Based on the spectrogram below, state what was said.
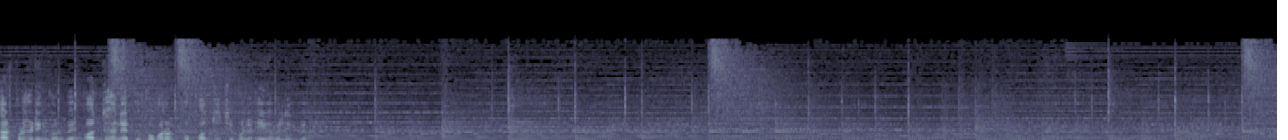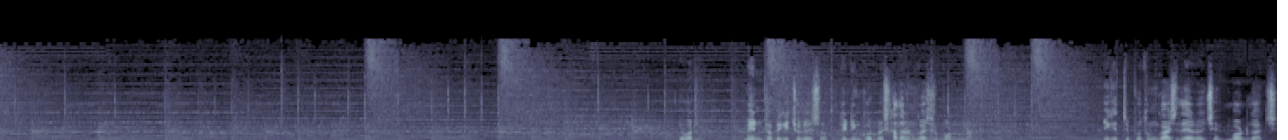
তারপর হেডিং করবে অধ্যয়নের উপকরণ ও পদ্ধতি বলে এইভাবে লিখবে। এবার মেন টপিকে চলে এসো। হেডিং করবে সাধারণ গাছের বর্ণনা। এক্ষেত্রে প্রথম গাছ দেওয়া রয়েছে বট গাছ।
